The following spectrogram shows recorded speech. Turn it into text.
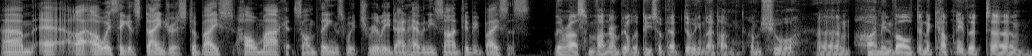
Um, I, I always think it's dangerous to base whole markets on things which really don't have any scientific basis. There are some vulnerabilities about doing that, I'm, I'm sure. Um, I'm involved in a company that um,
